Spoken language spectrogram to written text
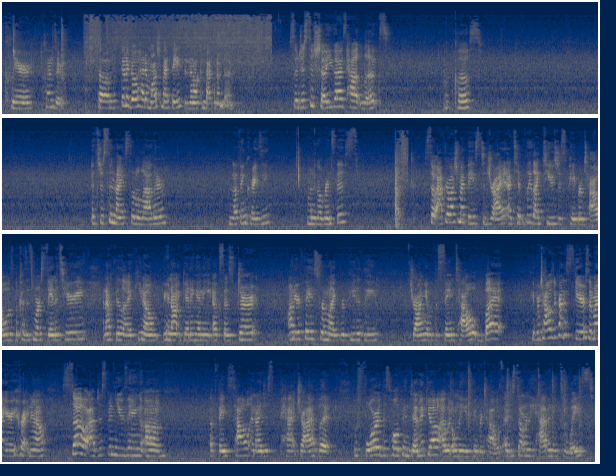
clear cleanser. So I'm just going to go ahead and wash my face and then I'll come back when I'm done. So just to show you guys how it looks up close. It's just a nice little lather. Nothing crazy. I'm going to go rinse this. So after I wash my face to dry it, I typically like to use just paper towels because it's more sanitary and I feel like, you know, you're not getting any excess dirt on your face from like repeatedly drying it with the same towel. But paper towels are kind of scarce in my area right now. So I've just been using um, a face towel and I just pat dry. But before this whole pandemic, y'all, I would only use paper towels. I just don't really have any to waste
